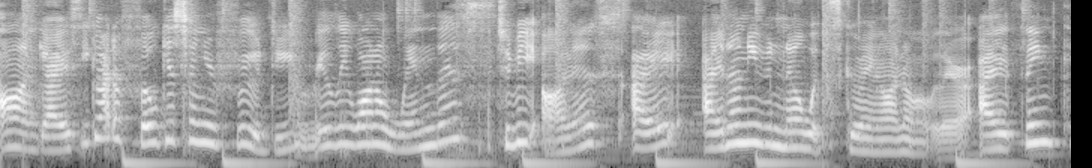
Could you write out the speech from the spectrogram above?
on, guys. You gotta focus on your food. Do you really want to win this? To be honest, I I don't even know what's going on over there. I think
